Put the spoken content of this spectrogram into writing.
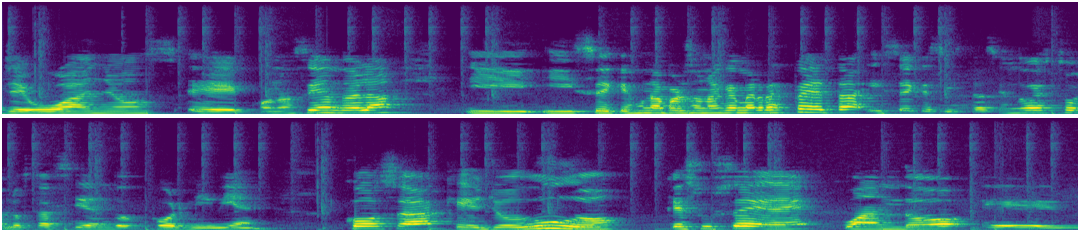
llevo años eh, conociéndola y, sé que es una persona que me respeta y sé que si está haciendo esto, lo está haciendo por mi bien. Cosa que yo dudo que sucede cuando eh,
